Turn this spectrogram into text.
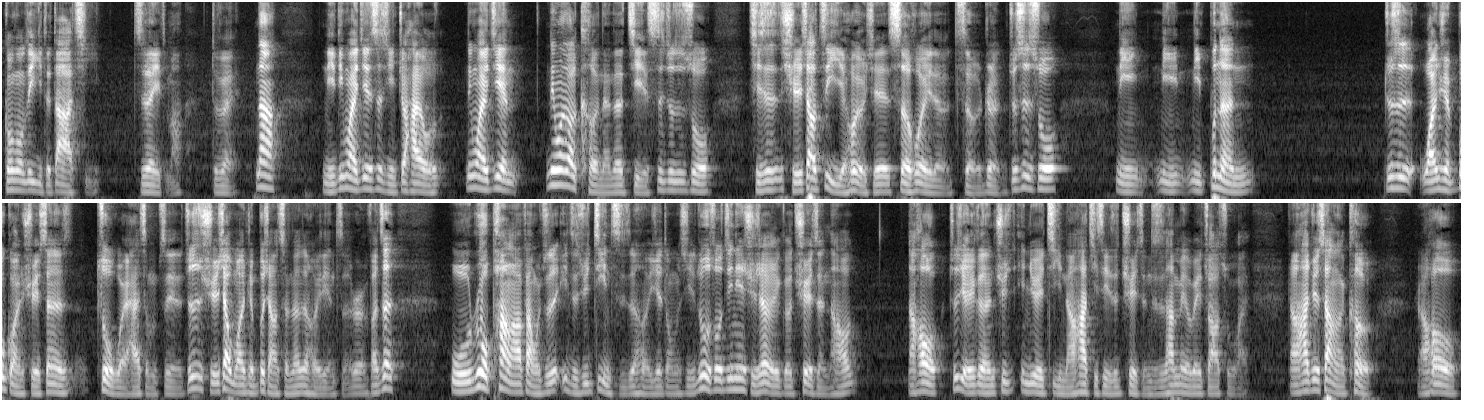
公共利益的大旗之类的嘛，对不对？那。你另外一件事情，就还有另外一件另外一个可能的解释，就是说，其实学校自己也会有一些社会的责任，就是说，你你你不能，就是完全不管学生的作为还是什么之类的，就是学校完全不想承担任何一点责任。反正我若怕麻烦，我就是一直去禁止任何一些东西。如果说今天学校有一个确诊，然后然后就是有一个人去音乐季，然后他其实也是确诊，只是他没有被抓出来，然后他去上了课，然后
